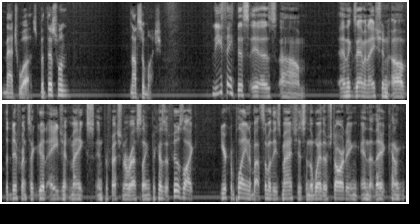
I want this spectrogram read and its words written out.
match was. But this one, not so much. Do you think this is um, an examination of the difference a good agent makes in professional wrestling? Because it feels like you're complaining about some of these matches and the way they're starting, and that they kind of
